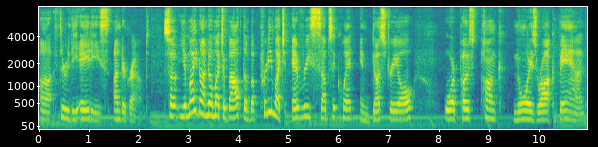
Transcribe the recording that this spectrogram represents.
uh, through the 80s underground. So you might not know much about them, but pretty much every subsequent industrial or post punk noise rock band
